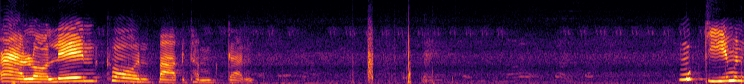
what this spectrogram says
อ่ารอเล่นคนปาไปทำกัน เมื่อกี้มัน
